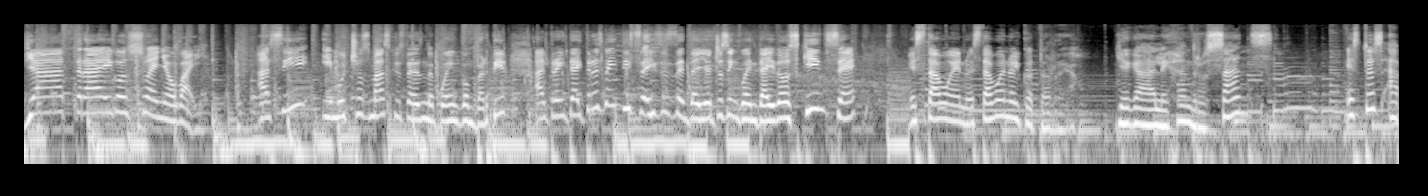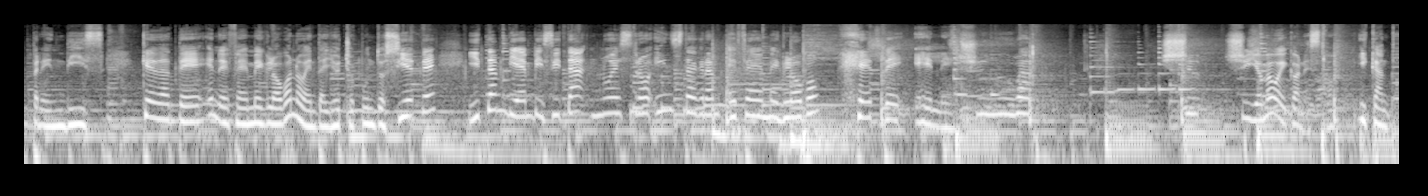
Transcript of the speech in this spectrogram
ya traigo sueño, bye. Así y muchos más que ustedes me pueden compartir al 33 26 68 52 15. Está bueno, está bueno el cotorreo. Llega Alejandro Sanz. Esto es Aprendiz. Quédate en FM Globo 98.7 y también visita nuestro Instagram FM Globo GDL. Yo me voy con esto y canto.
